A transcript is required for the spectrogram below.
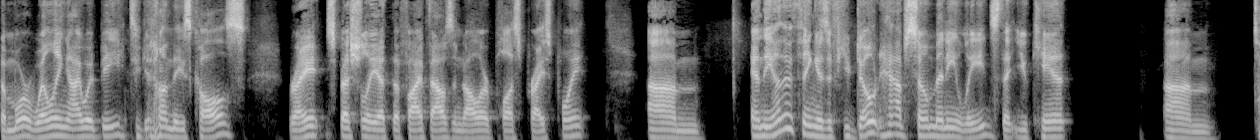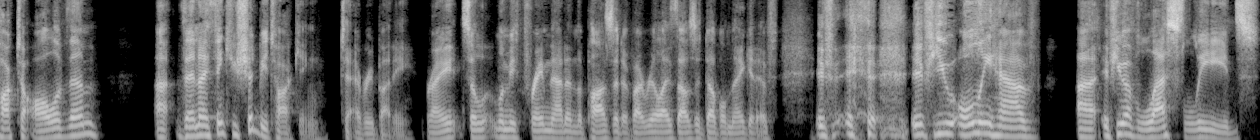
the more willing I would be to get on these calls, right? Especially at the $5,000 plus price point. Um, and the other thing is, if you don't have so many leads that you can't um, talk to all of them, uh, then I think you should be talking to everybody, right? So let me frame that in the positive. I realize that was a double negative. If if you only have uh, if you have less leads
